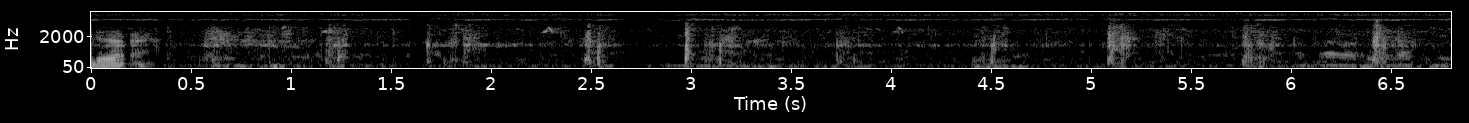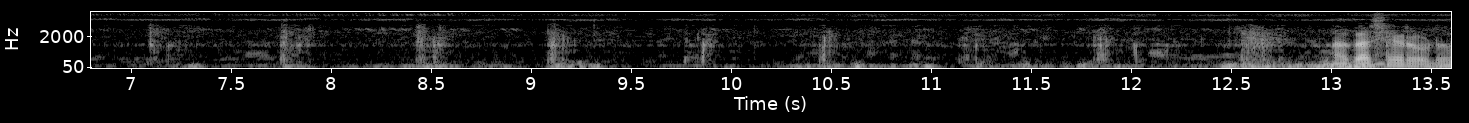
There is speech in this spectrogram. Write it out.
ಇದೆ. ನಗಾಸೆ ರೋಡು.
